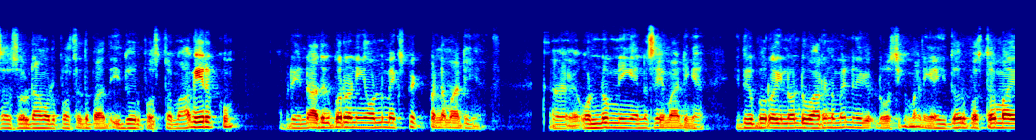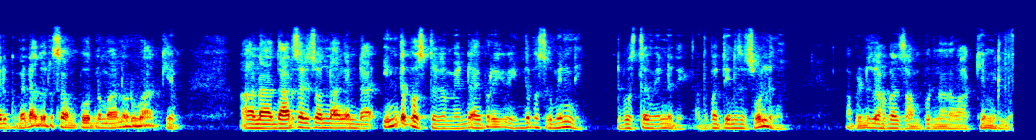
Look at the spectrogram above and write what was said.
சார் சொல்கிறாங்க ஒரு புஸ்தகத்தை பார்த்து இது ஒரு புஸ்தகமாக இருக்கும். அப்படின்றா அதுக்கு பிறகு நீங்கள் ஒன்றும் எக்ஸ்பெக்ட் பண்ண மாட்டீங்க. ஒன்றும் நீங்கள் என்ன செய்ய மாட்டீங்க. இதுக்கு பிறகு இன்னொன்று வரணுமே நீங்கள் யோசிக்க மாட்டீங்க. இது ஒரு புஸ்தகமாக இருக்குமென்றா அது ஒரு சம்பூர்ணமான ஒரு வாக்கியம். ஆனால் தாரசரி சொன்னாங்கண்டா இந்த புஸ்தகம் என்றா அப்புறம் இந்த புஸ்தகம் என்ன? இந்த புஸ்தகம் என்னது? அதை பற்றி என்ன சொல்லுங்கள் அப்படின்னு சொல்ல சம்பூர்ணமான வாக்கியம் இல்லை.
